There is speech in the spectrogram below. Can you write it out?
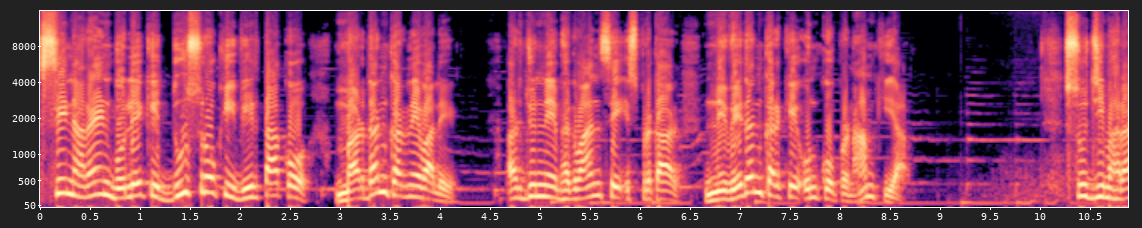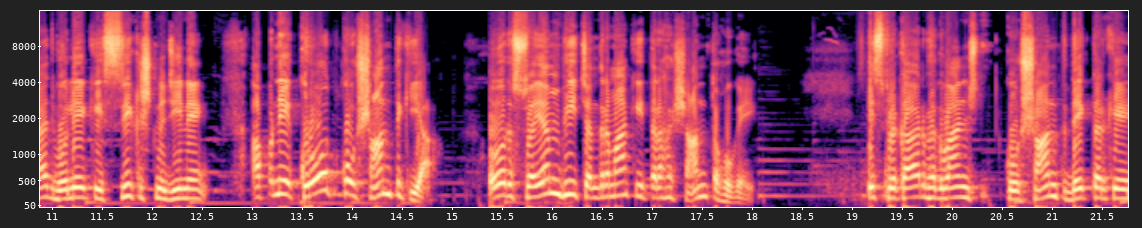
श्री नारायण बोले कि दूसरों की वीरता को मर्दन करने वाले अर्जुन ने भगवान से इस प्रकार निवेदन करके उनको प्रणाम किया। सूजी महाराज बोले कि श्री कृष्ण जी ने अपने क्रोध को शांत किया। और स्वयं भी चंद्रमा की तरह शांत हो गए इस प्रकार भगवान को शांत देख करके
